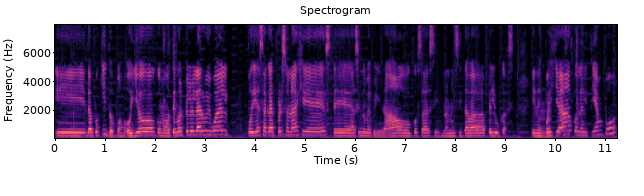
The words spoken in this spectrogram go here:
y de a poquito, pues. O yo, como tengo el pelo largo igual, podía sacar personajes eh, haciéndome peinado, cosas así, no necesitaba pelucas. Y después ya con el tiempo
